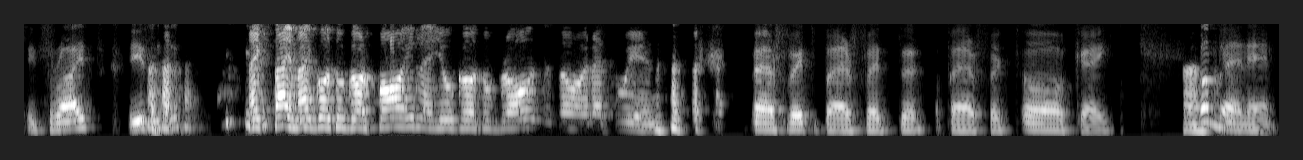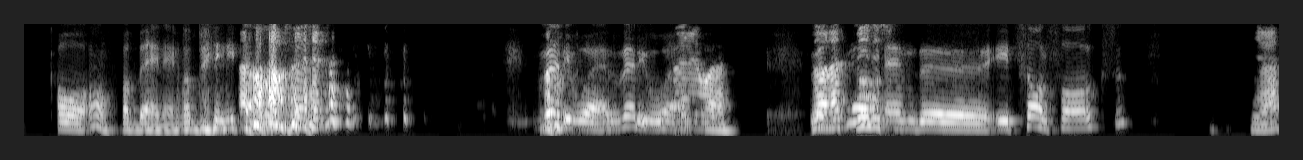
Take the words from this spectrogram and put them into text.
It's right, isn't it? Next time I go to gold foil and you go to bronze, so let's win. Perfect, perfect, perfect. Ok. Va bene. Oh, oh, va bene, va bene in Italia. very well, very well. Very well. No, Let's let's finish. and uh, it's all, folks. Yeah,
